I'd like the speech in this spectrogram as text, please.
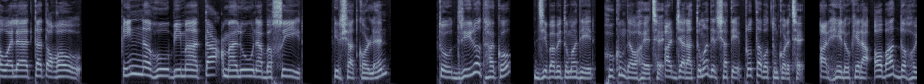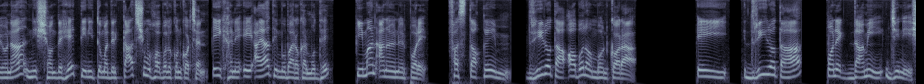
ওয়ালা তাতগাও ইন্নাহু ইরশাদ করলেন, তো দৃঢ় থাকো, যেভাবে তোমাদের হুকুম দেওয়া হয়েছে, আর যারা তোমাদের সাথে প্রত্যাবর্তন করেছে। আর হে লোকেরা, অবাধ্য হইও না, নিঃসন্দেহে তিনি তোমাদের কাজসমূহ অবলোকন করছেন। এইখানে এই আয়াতে মুবারকার মধ্যে, ইমান আনয়নের পরে, ফাস্তাকিম, দৃঢ়তা অবলম্বন করা। এই দৃঢ়তা অনেক দামি জিনিস।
